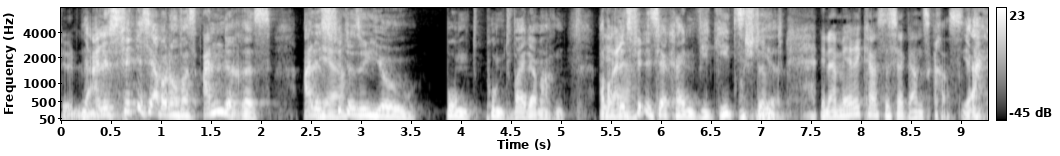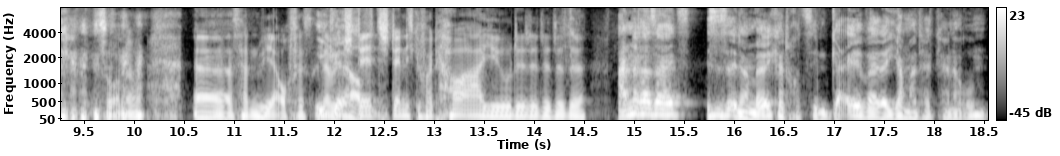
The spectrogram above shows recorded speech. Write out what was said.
Na, alles fit ist ja aber noch was anderes. Alles Ja. fit ist so, yo, Punkt, Punkt, weitermachen. Aber Ja, alles fit ist ja kein, wie geht's stimmt. dir? In Amerika ist es ja ganz krass. Ja, So, ne? äh, das hatten wir ja auch festgestellt. Da wird ständig gefragt, how are you? Andererseits ist es in Amerika trotzdem geil, weil da jammert halt keiner rum.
